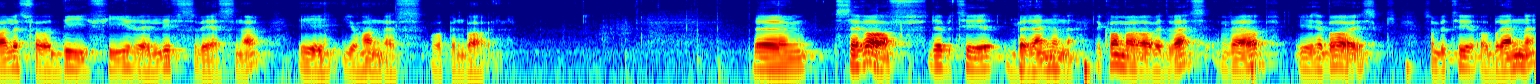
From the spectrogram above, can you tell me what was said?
kalles for de fire livsvesener i Johannes' åpenbaring. Eh, seraf det betyr brennende. Det kommer av et vers, verb i hebraisk som betyr å brenne.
